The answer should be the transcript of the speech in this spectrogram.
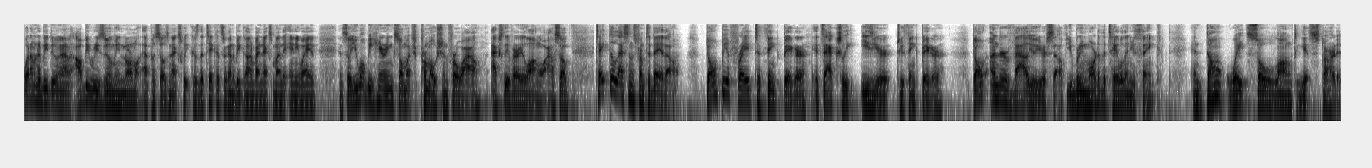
what I'm going to be doing, I'll be resuming normal episodes next week because the tickets are going to be gone by next Monday anyway. And so you won't be hearing so much promotion for a while, actually, a very long while. So take the lessons from today, though. Don't be afraid to think bigger. It's actually easier to think bigger. Don't undervalue yourself. You bring more to the table than you think. And don't wait so long to get started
